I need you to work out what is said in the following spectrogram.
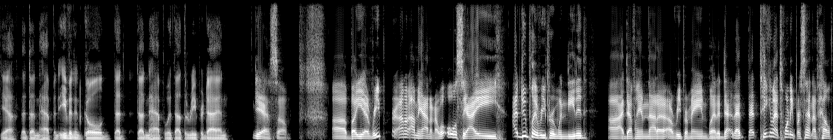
Yeah, that doesn't happen. Even in gold, that doesn't happen without the Reaper dying. Yeah, so uh but yeah, Reaper, I don't I mean, I don't know. We'll, we'll see. I I do play Reaper when needed. Uh I definitely am not a, a Reaper main, but it, de- that that taking that 20% of health,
